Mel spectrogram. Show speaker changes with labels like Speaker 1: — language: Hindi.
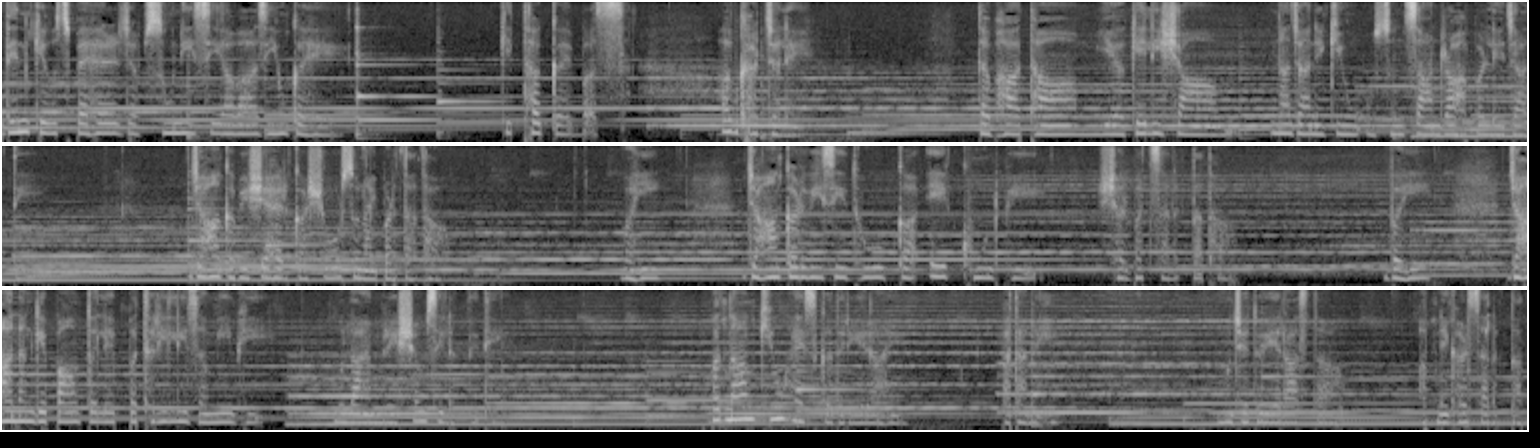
Speaker 1: दिन के उस पहर जब सुनी सी आवाज़ यूँ कहे कि थक गए बस, अब घर चले। तब हाथ थाम, ये अकेली शाम, ना जाने क्यों उस सुनसान राह पर ले जाती। जहाँ कभी शहर का शोर सुनाई पड़ता था। वहीं जहाँ कड़वी सी धूप का एक घूंट भी शरबत सा लगता था। वहीं जहाँ नंगे पाँव तले पथरीली जमी भी मुलायम रेशम सी लगती थी। बदनाम क्यों है इस कदर ये राहें? पता नहीं। मुझे तो ये रास्ता अपने घर सा लगता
